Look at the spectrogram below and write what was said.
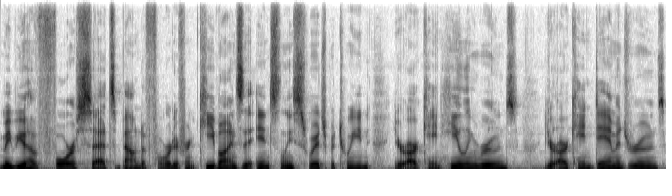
maybe you have four sets bound to four different keybinds that instantly switch between your arcane healing runes, your arcane damage runes,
